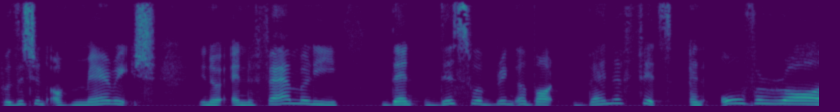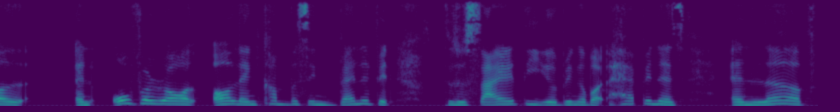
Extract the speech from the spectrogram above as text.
position of marriage you know and family then this will bring about benefits and overall an overall all encompassing benefit to society. You'll bring about happiness and love,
